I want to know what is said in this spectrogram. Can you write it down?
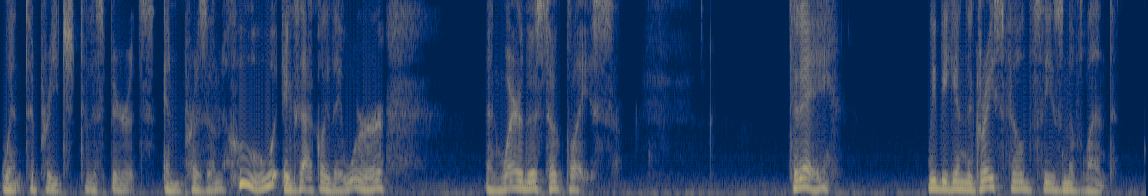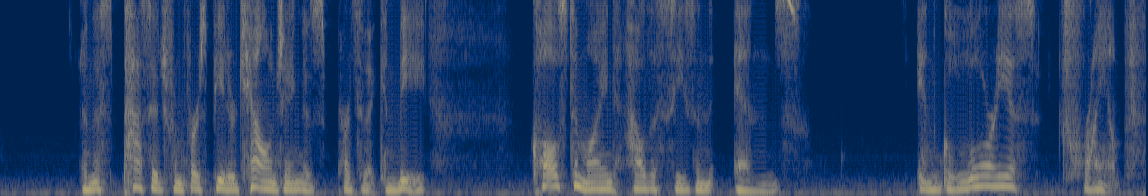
went to preach to the spirits in prison, who exactly they were, and where this took place. Today, we begin the grace filled season of Lent. And this passage from 1 Peter, challenging as parts of it can be, calls to mind how the season ends in glorious triumph.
